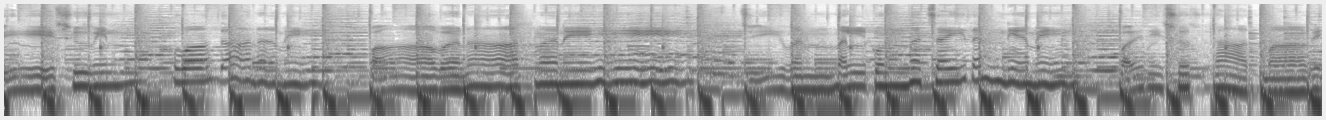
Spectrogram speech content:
യേശുവിൻ വാഗ്ദാനമേ പാവനാത്മനേ ജീവൻ നൽകുന്ന ചൈതന്യമേ പരിശുദ്ധാത്മാവേ.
